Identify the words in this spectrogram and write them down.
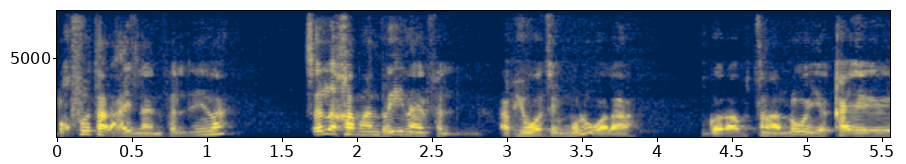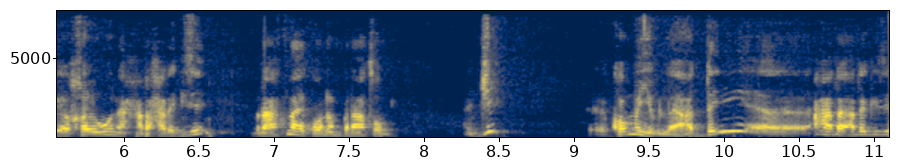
ብክፉእ ተላዒልና ኣይንፈልጥን ኢና ጽልኢ ከማን ርኢና ኣይንፈልጥን ኢና ኣብ ሂወተይ ሙሉእ ወላ ጎራብትና ኣለዉ የካይ የኸይ ውን ሓደ ሓደ ግዜ ብናትና ኣይኮነን ብናቶም እዩ እንጂ ከምኡ ይብላ ኣደይ ሓደ ሓደ ግዜ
